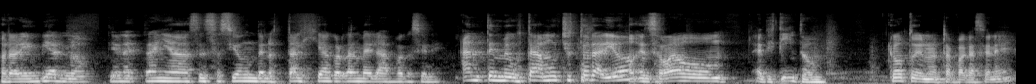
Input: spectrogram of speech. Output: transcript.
horario invierno. Tiene una extraña sensación de nostalgia acordarme de las vacaciones. Antes me gustaba mucho este horario, encerrado es distinto. ¿Cómo estuvieron nuestras vacaciones?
